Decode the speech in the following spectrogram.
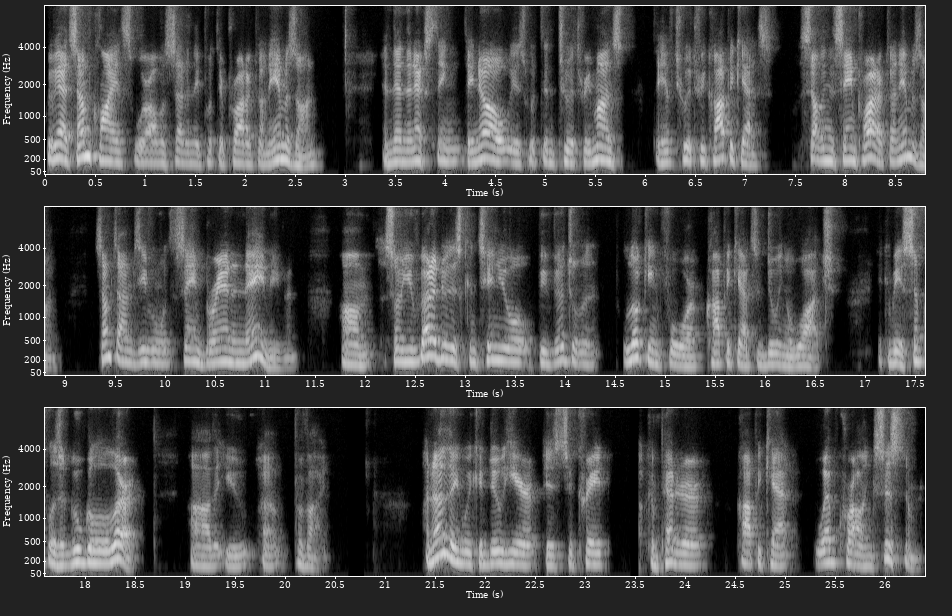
We've had some clients where all of a sudden they put their product on Amazon, and then the next thing they know is within two or three months, they have two or three copycats selling the same product on Amazon, sometimes even with the same brand and name, even. Um, so you've got to do this continual, be vigilant looking for copycats and doing a watch. It can be as simple as a Google alert uh, that you uh, provide. Another thing we can do here is to create a competitor copycat web crawling system.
